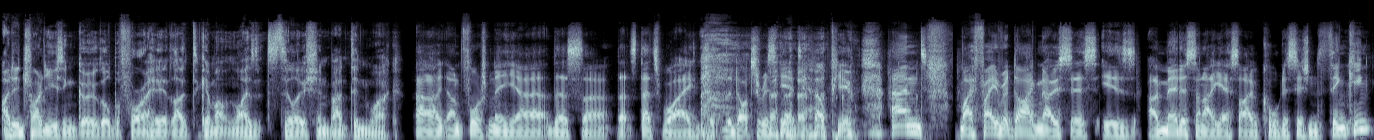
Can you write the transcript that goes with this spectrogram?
I did try using Google before I hit like to come up with my solution, but it didn't work. Uh, unfortunately, uh, that's, uh, that's, that's why the, the doctor is here to help you. And my favorite diagnosis is a medicine, I guess I would call decision thinking,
